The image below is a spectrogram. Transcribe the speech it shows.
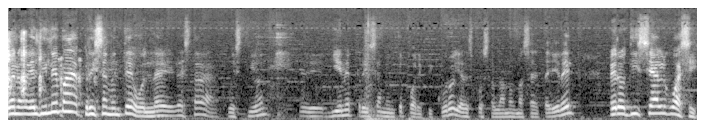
bueno, el dilema precisamente, o la- esta cuestión, eh, viene precisamente por Epicuro, ya después hablamos más a detalle de él, pero dice algo así,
